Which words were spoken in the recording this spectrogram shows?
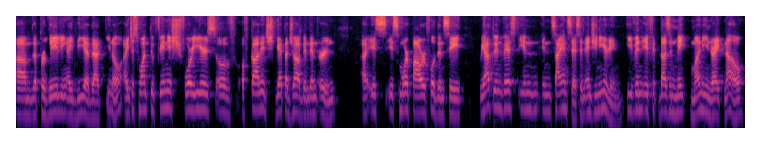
um, the prevailing idea that, you know, I just want to finish four years of, of college, get a job, and then earn uh, is, is more powerful than, say, we have to invest in in sciences and engineering. Even if it doesn't make money right now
